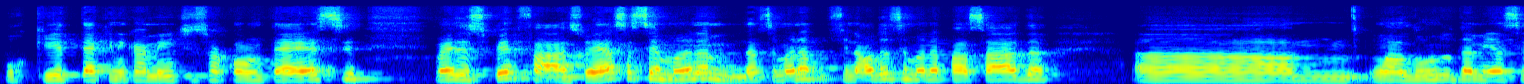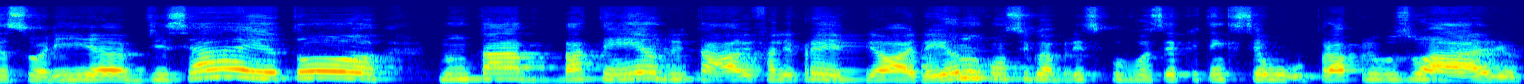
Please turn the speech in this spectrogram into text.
por que tecnicamente isso acontece, mas é super fácil. Essa semana, na semana, final da semana passada, um aluno da minha assessoria disse: Ah, eu tô, não tá batendo e tal. E falei para ele: Olha, eu não consigo abrir isso por você porque tem que ser o próprio usuário.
